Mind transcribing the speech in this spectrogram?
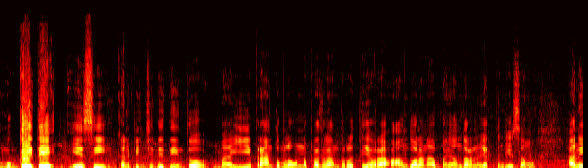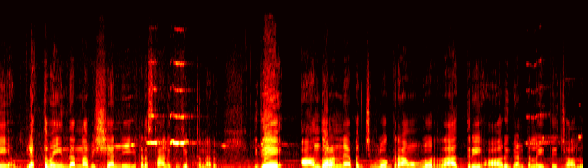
ముగ్గు అయితే వేసి కనిపించింది. దీంతో ఈ ప్రాంతంలో ఉన్న ప్రజలందరూ తీవ్ర ఆందోళన భయాందోళన వ్యక్తం చేశాము అని వ్యక్తమైందన్న విషయాన్ని ఇక్కడ స్థానికులు చెప్తున్నారు. ఇదే ఆందోళన నేపథ్యంలో గ్రామంలో రాత్రి ఆరు గంటలైతే చాలు.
